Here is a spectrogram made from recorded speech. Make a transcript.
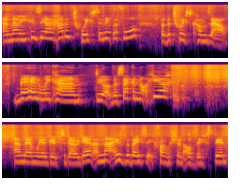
And now you can see I had a twist in it before, but the twist comes out. Then we can do up the second knot here, and then we are good to go again. And that is the basic function of this bin.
